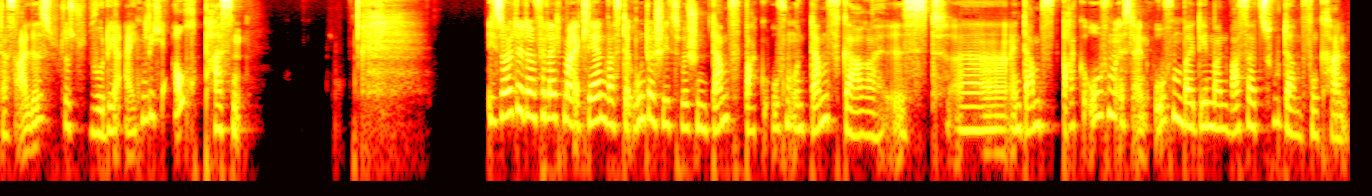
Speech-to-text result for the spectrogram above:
das alles, das würde ja eigentlich auch passen. Ich sollte dann vielleicht mal erklären, was der Unterschied zwischen Dampfbackofen und Dampfgarer ist. Äh, ein Dampfbackofen ist ein Ofen, bei dem man Wasser zudampfen kann.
